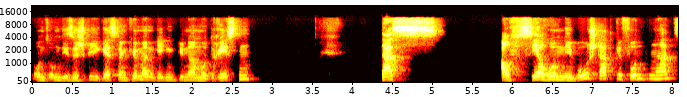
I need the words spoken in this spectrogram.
uns um dieses Spiel gestern kümmern gegen Dynamo Dresden, das auf sehr hohem Niveau stattgefunden hat.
